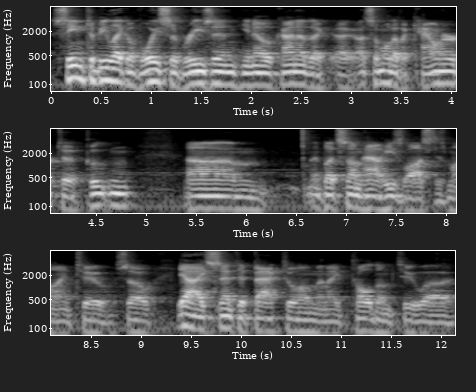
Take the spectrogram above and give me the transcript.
seemed to be like a voice of reason, you know, kind of uh, somewhat of a counter to Putin. Um, but somehow he's lost his mind too. So yeah, I sent it back to him and I told him to uh,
